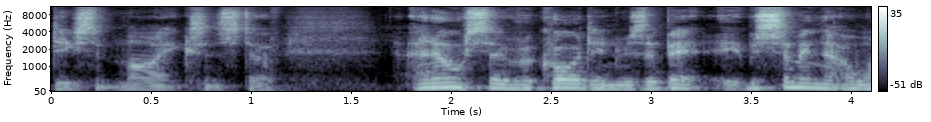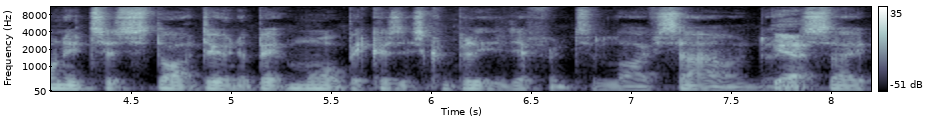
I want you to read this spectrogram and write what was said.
decent mics and stuff. And also recording was a bit. It was something that I wanted to start doing a bit more because it's completely different to live sound. Yeah. And so I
